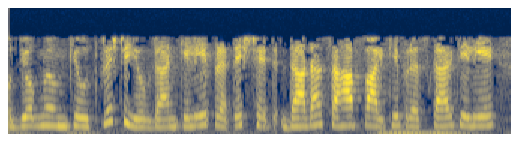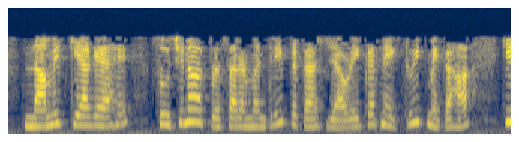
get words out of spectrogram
उद्योग में उनके उत्कृष्ट योगदान के लिए प्रतिष्ठित दादा साहब फाल्के पुरस्कार के लिए नामित किया गया है। सूचना और प्रसारण मंत्री प्रकाश जावड़ेकर ने एक ट्वीट में कहा कि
